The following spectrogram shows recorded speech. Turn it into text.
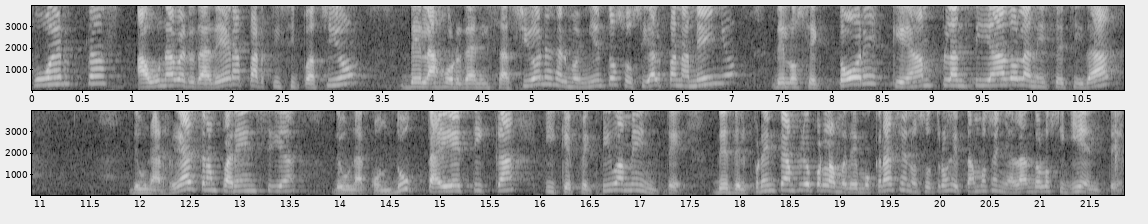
puertas a una verdadera participación de las organizaciones del movimiento social panameño, de los sectores que han planteado la necesidad de una real transparencia, de una conducta ética y que efectivamente desde el Frente Amplio por la Democracia nosotros estamos señalando lo siguiente.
